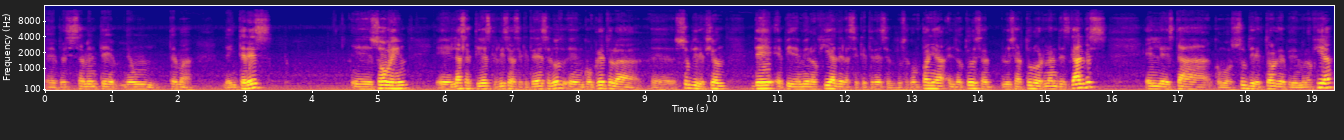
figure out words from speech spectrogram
eh, precisamente de un tema de interés eh, sobre las actividades que realiza la Secretaría de Salud, en concreto la subdirección de epidemiología de la Secretaría de Salud. Nos acompaña el doctor Luis Arturo Hernández Galvez, él está como subdirector de epidemiología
